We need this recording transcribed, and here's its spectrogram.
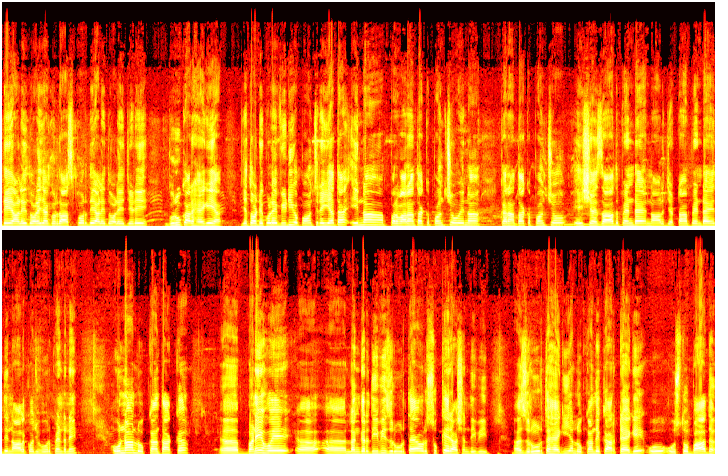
ਦੇ ਆਲੇ ਦੁਆਲੇ ਜਾਂ ਗੁਰਦਾਸਪੁਰ ਦੇ ਆਲੇ ਦੁਆਲੇ ਜਿਹੜੇ ਗੁਰੂ ਘਰ ਹੈਗੇ ਆ, ਜੇ ਤੁਹਾਡੇ ਕੋਲੇ ਵੀਡੀਓ ਪਹੁੰਚ ਰਹੀ ਆ ਤਾਂ ਇਹਨਾਂ ਪਰਿਵਾਰਾਂ ਤੱਕ ਪਹੁੰਚੋ, ਇਹਨਾਂ ਘਰਾਂ ਤੱਕ ਪਹੁੰਚੋ। ਇਹ ਸ਼ਹਿਜ਼ਾਦ ਪਿੰਡ ਹੈ, ਨਾਲ ਜੱਟਾਂ ਪਿੰਡ ਹੈ, ਇਹਦੇ ਨਾਲ ਕੁਝ ਹੋਰ ਪਿੰਡ ਨੇ। ਉਹਨਾਂ ਲੋਕਾਂ ਤੱਕ ਬਣੇ ਹੋਏ ਲੰਗਰ ਦੀ ਵੀ ਜ਼ਰੂਰਤ ਹੈ ਔਰ ਸੁੱਕੇ ਰਾਸ਼ਨ ਦੀ ਵੀ ਜ਼ਰੂਰਤ ਹੈਗੀ ਆ। ਲੋਕਾਂ ਦੇ ਘਰ ਟਹਿ ਗਏ, ਉਹ ਉਸ ਤੋਂ ਬਾਅਦ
